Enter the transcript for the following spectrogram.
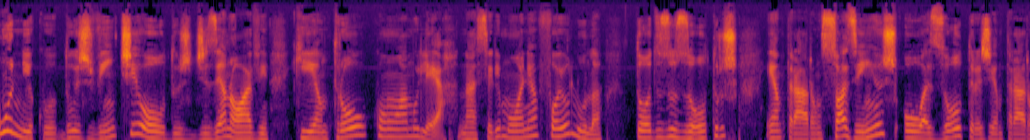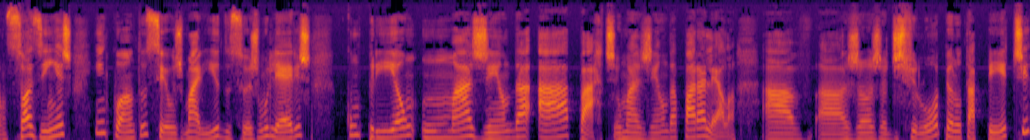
único dos 20 ou dos 19 que entrou com a mulher na cerimônia foi o Lula. Todos os outros entraram sozinhos ou as outras entraram sozinhas, enquanto seus maridos, suas mulheres cumpriam uma agenda à parte, uma agenda paralela. A, a Janja desfilou pelo tapete,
